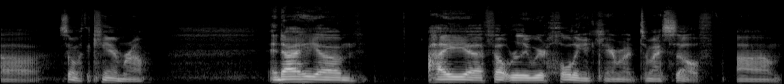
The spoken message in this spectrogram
uh, someone with a camera and I um, I uh, felt really weird holding a camera to myself. Um,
